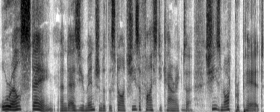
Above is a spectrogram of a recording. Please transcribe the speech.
or else staying. And as you mentioned at the start, she's a feisty character. Mm. She's not prepared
